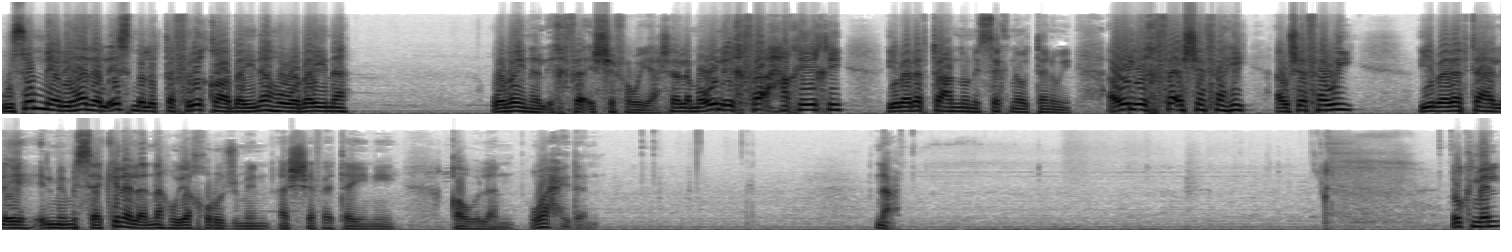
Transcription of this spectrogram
وسمي بهذا الاسم للتفرقة بينه وبين وبين الإخفاء الشفوي. عشان لما أقول إخفاء حقيقي يبقى ده بتاع النون الساكنة والتنوين. أقول إخفاء شفهي أو شفوي يبقى ده بتاع الإيه؟ الميم الساكنة لأنه يخرج من الشفتين قولا واحدا. نعم. نكمل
